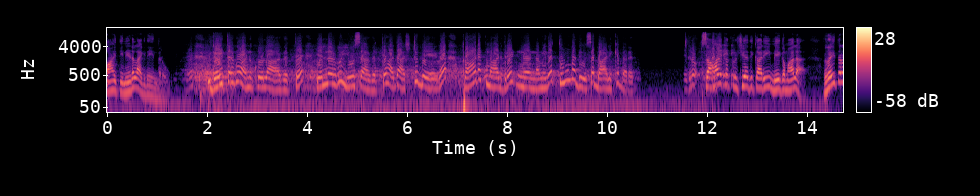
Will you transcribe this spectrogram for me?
ಮಾಹಿತಿ ನೀಡಲಾಗಿದೆ ಎಂದರು. ರೈತರಿಗೂ ಅನುಕೂಲ ಆಗುತ್ತೆ ಎಲ್ಲರಿಗೂ ಯೂಸ್ ಆಗುತ್ತೆ. ಅದು ಅಷ್ಟು ಬೇಗ ಪ್ರಾಡಕ್ಟ್ ಮಾಡಿದ್ರೆ ನಮಗೆ ತುಂಬ ದಿವಸ ಬಾಳಿಕೆ ಬರುತ್ತೆ. ಸಹಾಯಕ ಕೃಷಿ ಅಧಿಕಾರಿ ಮೇಘಮಾಲ ರೈತರ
